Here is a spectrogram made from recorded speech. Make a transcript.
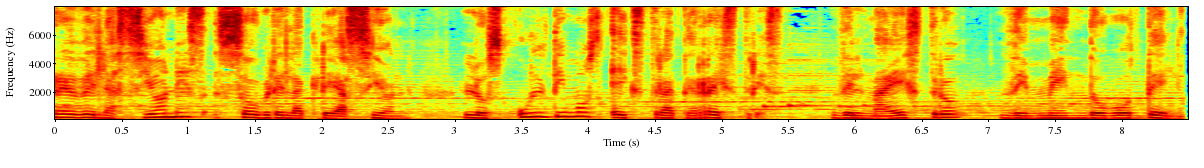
Revelaciones sobre la creación, los últimos extraterrestres, del maestro de Mendo Botelli.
